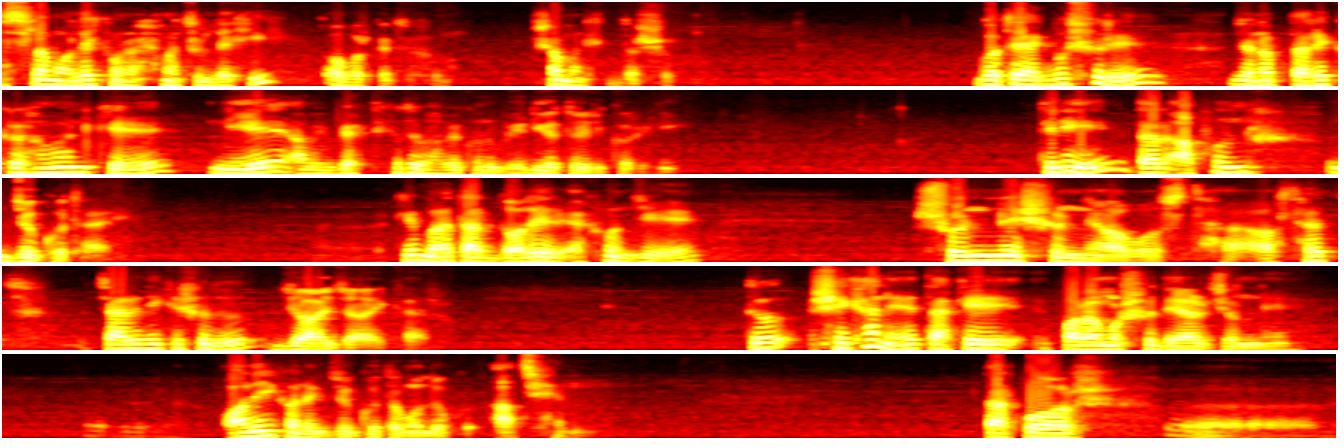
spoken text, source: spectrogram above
আসসালামু আলাইকুম রহমতুল্লাহি অবরকাত সম্মানিত দর্শক, গত এক বছরে জনাব তারেক রহমানকে নিয়ে আমি ব্যক্তিগতভাবে কোনো ভিডিও তৈরি করিনি। তিনি তার আপন যোগ্যতায়, কিংবা তার দলের এখন যে শূন্যে শূন্য অবস্থা, অর্থাৎ চারিদিকে শুধু জয় জয়কার। তো সেখানে তাকে পরামর্শ দেওয়ার জন্যে অনেক অনেক যোগ্যতামূলক আছেন। তারপর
